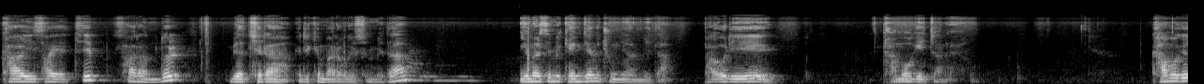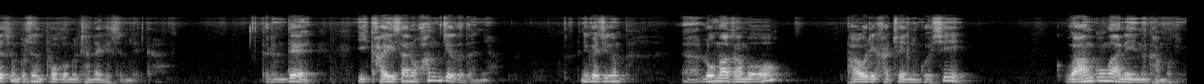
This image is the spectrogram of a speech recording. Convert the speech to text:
가이사의 집 사람들 몇이라 이렇게 말하고 있습니다. 이 말씀이 굉장히 중요합니다. 바울이 감옥에 있잖아요. 감옥에서 무슨 복음을 전하겠습니까? 그런데 이 가이사는 황제거든요. 그러니까 지금 어, 로마 감옥 바울이 갇혀 있는 곳이 왕궁 안에 있는 감옥입니다.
